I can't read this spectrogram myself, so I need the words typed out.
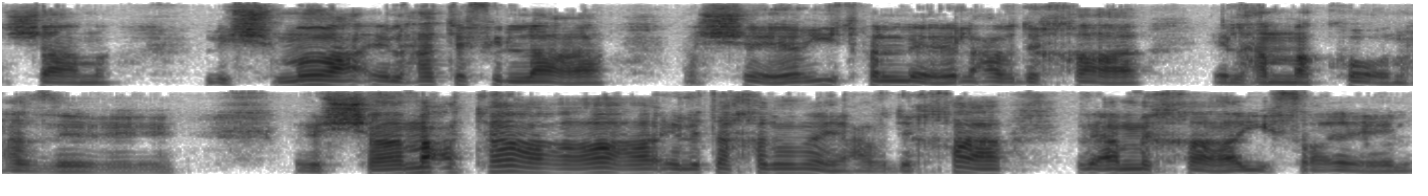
שם, לשמוע אל התפילה אשר יתפלל עבדך אל המקום הזה. ושמעת אל תחנוני עבדך ועמך ישראל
